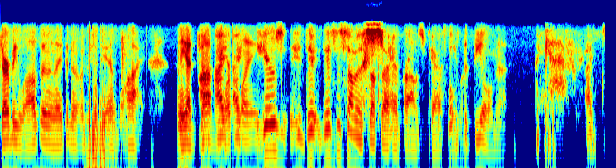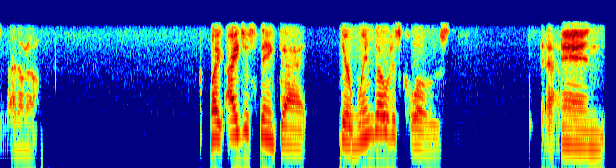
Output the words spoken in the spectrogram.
Jeremy Lauzon and I didn't understand why. And he had John I, Moore I, playing. here's this is some of the stuff that I had problems with what Cassidy. was the deal on that? I, I don't know. Like I just think that their window has closed It has. and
